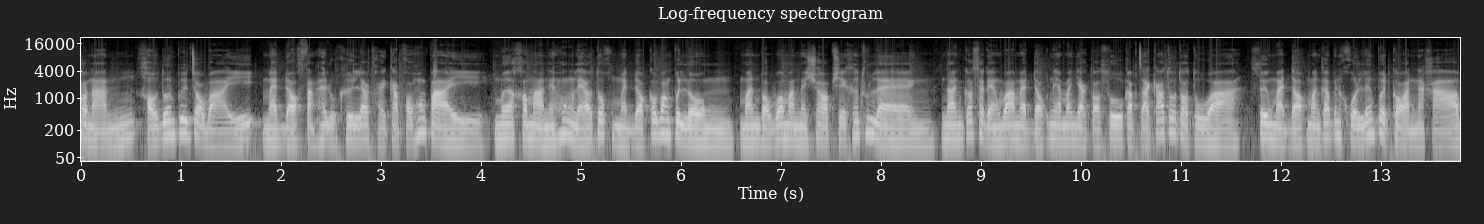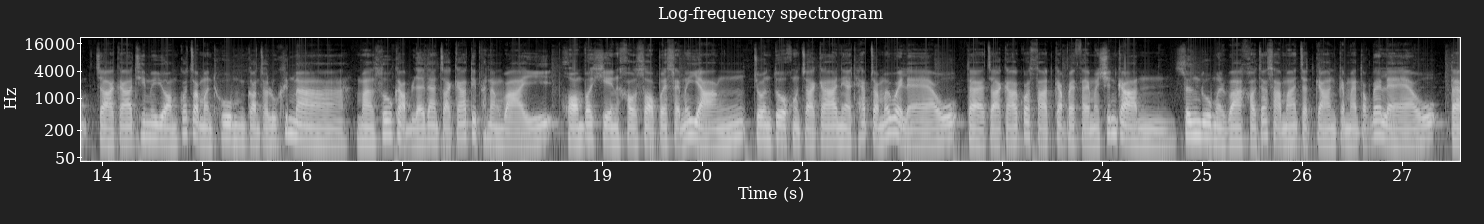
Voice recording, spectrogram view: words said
ตอนนั้น เขาโดนปืนจ่อไว้แมดด็อกสั่งให้ลุกขึ้นแล้วถอยกลับเข้าห้องไปเมื่อเข้ามาในห้องแล้วตัวของแมดด็อกก็วางปืนลง มันบอกว่ามันไม่ชอบใช้เครื่องทุนแรง นั่นก็แสดงว่าแมดด็อกเนี่ยมันอยากต่อสู้กับจาก้าตัวต่อตัว ซึ่งแมดด็อกมันก็เป็นคนเริ่มเปิดก่อนนะครับ จาก้าที่ไม่ยอมก็จับมันทุ่มก่อนจะลุกขึ้นมา มันสู้กับและดันจาก้าติดผนังไว้ พร้อมประเคนเข่าสอบไปใส่ไม่ยัง้ง จนตัวของจาก้าเนี่ยแทบจะไม่ไหวแล้ว แต่จาก้าก็ซัดกลับไปใส่มาเช่นกัน ซึ่งดูเหมือนว่าเขาจะสามารถจัดการกับแมดด็อกได้แล้ว แต่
